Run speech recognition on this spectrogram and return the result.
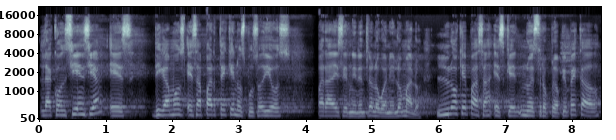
la conciencia es, digamos, esa parte que nos puso Dios para discernir entre lo bueno y lo malo. Lo que pasa es que nuestro propio pecado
